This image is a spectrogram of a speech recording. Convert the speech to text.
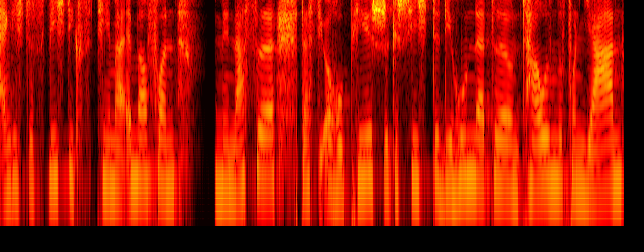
Eigentlich das wichtigste Thema immer von Menasse, dass die europäische Geschichte, die Hunderte und Tausende von Jahren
